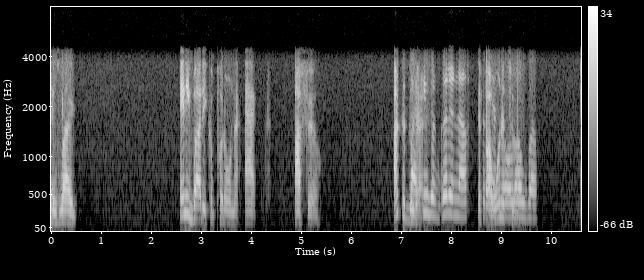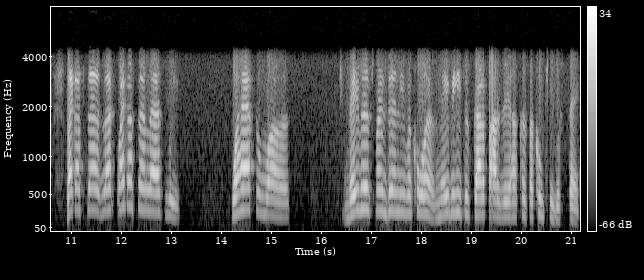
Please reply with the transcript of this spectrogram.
it's like anybody could put on the act i feel i could do Like that he was good enough If to I wanted all to. over. Like I said, like like I said last week, what happened was maybe his friend didn't even call him. Maybe he just got up out of there because the coochie was stink.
